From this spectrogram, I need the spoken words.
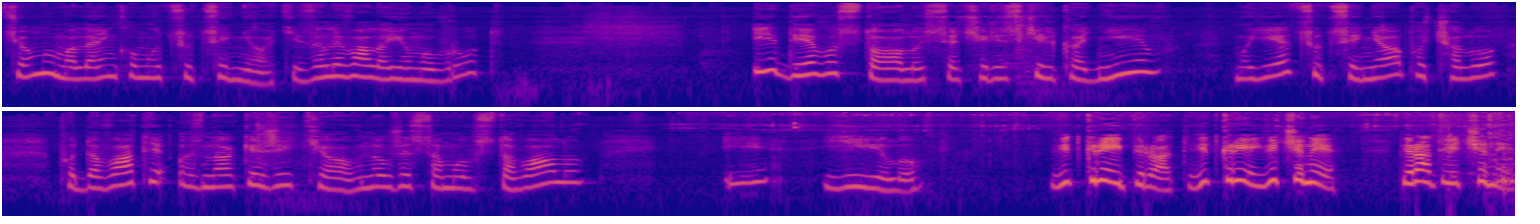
цьому маленькому цуценяті. Заливала йому в рот. І диво сталося. Через кілька днів моє цуценя почало подавати ознаки життя. Воно вже само вставало і їло. Відкрий, пірат, відкрий, відчини. Пірат, відчини.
